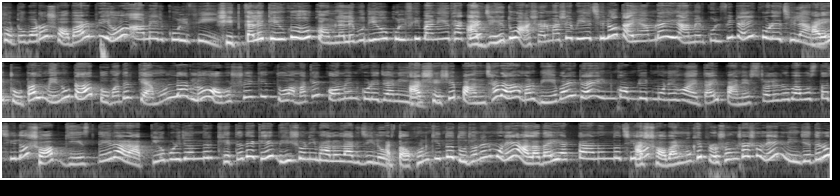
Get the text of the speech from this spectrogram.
ছোট বড় সবার প্রিয় আমের কুলফি। শীতকালে কেউ কেউ কমলা লেবু দিয়েও কুলফি বানিয়ে থাকে। আর যেহেতু আষাঢ় মাসে বিয়ে ছিল তাই আমরা এই আমের কুলফিটাই করেছিলাম। আর এই টোটাল মেনুটা তোমাদের কেমন লাগল অবশ্যই কিন্তু আমাকে কমেন্ট করে জানিও। আর শেষে পান ছাড়া আমার বিয়ে বাড়িটা ইনকমপ্লিট মনে হয় তাই পানের স্টলেরও ব্যবস্থা ছিল। সব গেস্টদের আর আত্মীয় পরিজনদের খেতে দেখে ভীষণই ভালো লাগছিল। আর তখন কিন্তু দুজনের মনে আলাদাই একটা আনন্দ ছিল। আর সবার মুখে প্রশংসা শুনে নিজেদেরও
